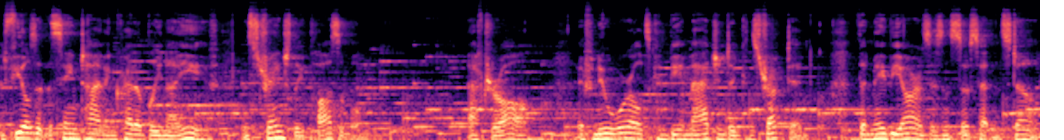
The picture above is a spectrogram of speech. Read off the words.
it feels at the same time incredibly naive and strangely plausible. After all, if new worlds can be imagined and constructed, then maybe ours isn't so set in stone.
